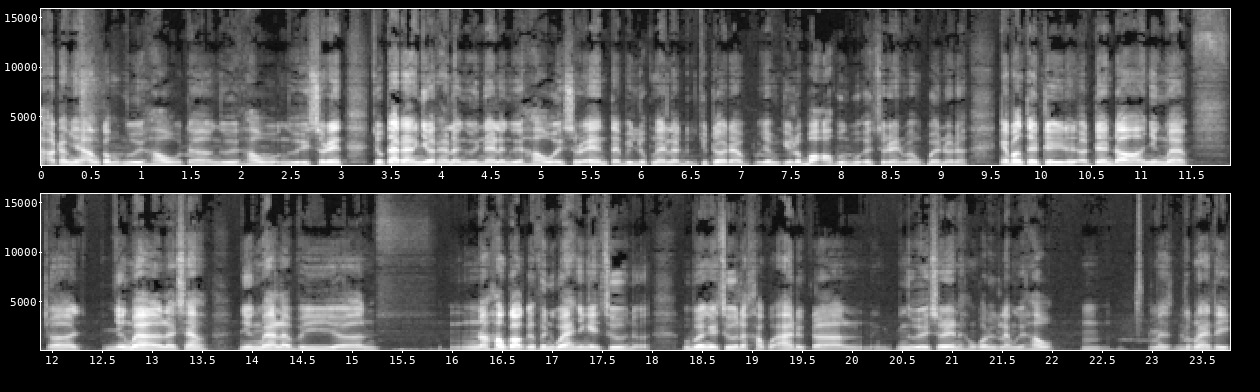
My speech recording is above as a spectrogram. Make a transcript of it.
ở trong nhà ông có một người hầu uh, người hầu người Israel. Chúng ta đang nhớ rằng là người này là người hầu Israel tại vì lúc này là Đức Chúa Trời đã giống kiểu là bỏ vương quốc Israel vào một bên rồi đó. Ngài vẫn thể trị ở trên đó nhưng mà uh, nhưng mà là sao? Nhưng mà là vì uh, nó không còn cái vinh quang như ngày xưa nữa. Bên ngày xưa là không có ai được uh, người Israel không có được làm người hầu. Ừ. mà lúc này thì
